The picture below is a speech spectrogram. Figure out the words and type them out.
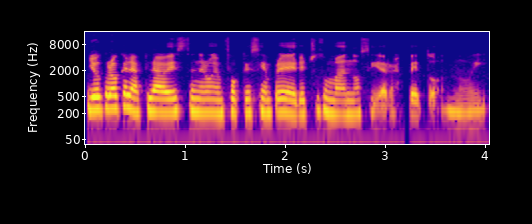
yo creo que la clave es tener un enfoque siempre de derechos humanos y de respeto, ¿no? Y,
